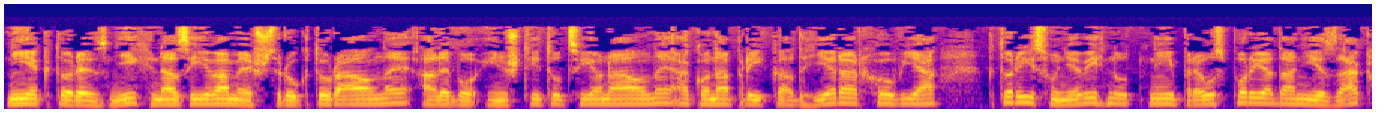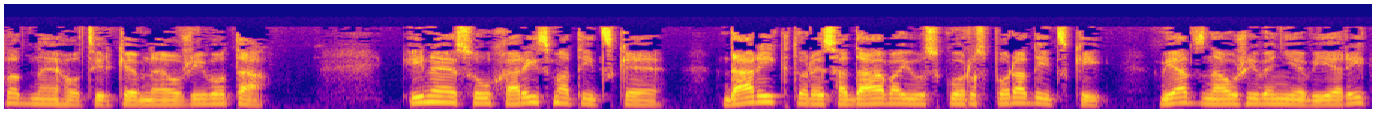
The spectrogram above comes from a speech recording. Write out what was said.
Niektoré z nich nazývame štrukturálne alebo inštitucionálne, ako napríklad hierarchovia, ktorí sú nevyhnutní pre usporiadanie základného cirkevného života. Iné sú charizmatické, dary, ktoré sa dávajú skôr sporadicky, viac na oživenie viery,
